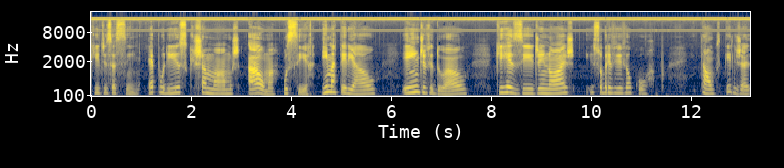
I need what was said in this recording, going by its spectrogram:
que diz assim: É por isso que chamamos alma o ser imaterial e individual que reside em nós e sobrevive ao corpo. Então, ele já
